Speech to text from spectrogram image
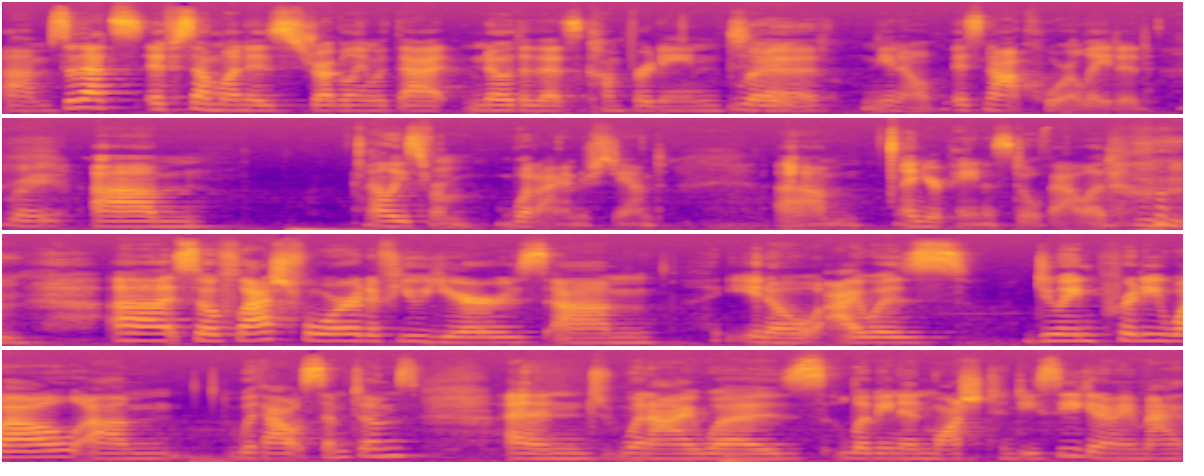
Um, so that's if someone is struggling with that, know that that's comforting. To Right. you know, it's not correlated Right. um, at least from what I understand. Um, and your pain is still valid. uh, so, flash forward a few years, um, you know, I was doing pretty well um, without symptoms. And when I was living in Washington, D.C., getting my, ma-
